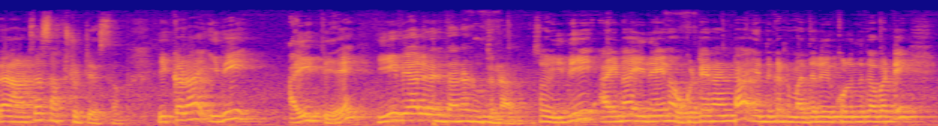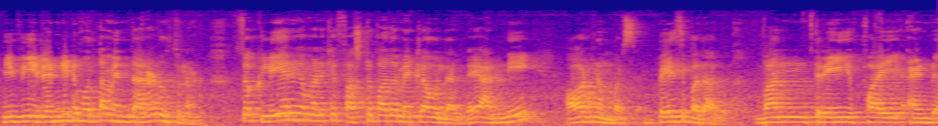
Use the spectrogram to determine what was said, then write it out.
దాని ఆన్సర్ సబ్స్టిట్యూట్ చేస్తాం. ఇక్కడ ఇది అయితే ఈ వాల్యూ ఎంత అని అడుగుతున్నారు. సో ఇది అయినా ఇదైనా ఒకటేనంట ఎందుకంటే మధ్యలో ఈక్వల్ ఉంది కాబట్టి ఇవి రెండింటి మొత్తం ఎంత అని అడుగుతున్నాడు సో క్లియర్గా మనకి ఫస్ట్ పదం ఎట్లా ఉందంటే అన్ని ఆడ్ నెంబర్స్ బేసి పదాలు. వన్ త్రీ ఫైవ్ అండ్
